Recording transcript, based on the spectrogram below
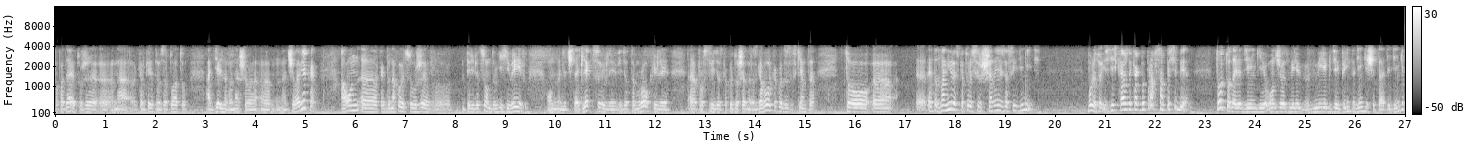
попадают уже э, на конкретную зарплату отдельного нашего э, человека, а он э, как бы находится уже в, перед лицом других евреев, он или читает лекцию, или ведет там урок, или просто ведет какой-то душевный разговор какой-то с кем-то, то это два мира, с которыми совершенно нельзя соединить. Более того, здесь каждый как бы прав сам по себе. Тот, кто дает деньги, он живет в мире, в мире, где принято деньги считать. И деньги,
